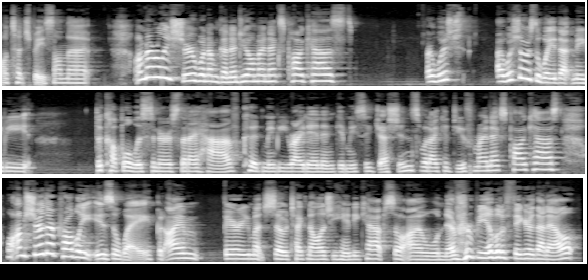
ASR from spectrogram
I'll touch base on that. I'm not really sure what I'm gonna do on my next podcast. I wish I wish there was a way that maybe the couple listeners that I have could maybe write in and give me suggestions what I could do for my next podcast. Well, I'm sure there probably is a way, but I'm very much so technology handicapped, so I will never be able to figure that out.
